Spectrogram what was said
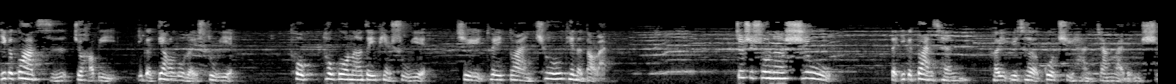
一个卦辞就好比一个掉落的树叶，透透过呢这一片树叶去推断秋天的到来。就是说呢，事物。的一个断层可以预测过去和将来的意识。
